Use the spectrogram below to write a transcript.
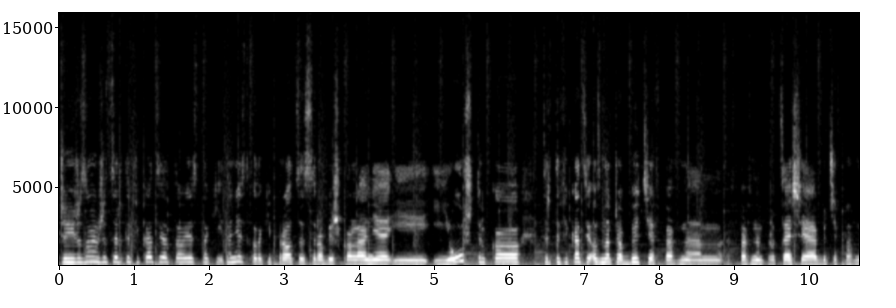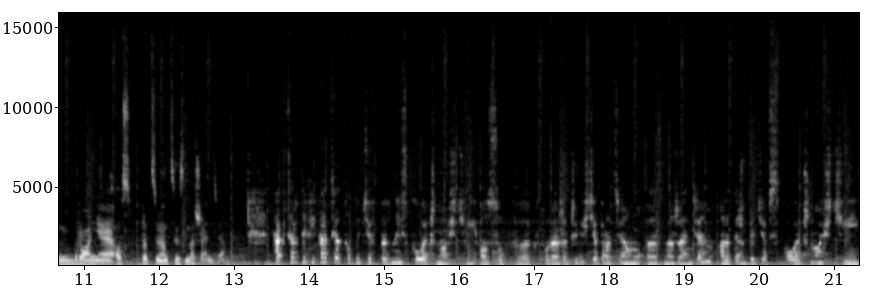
Czyli rozumiem, że certyfikacja to jest taki, to nie jest tylko taki proces, robię szkolenie i, i już, tylko certyfikacja oznacza bycie w pewnym, w pewnym procesie, bycie w pewnym gronie osób pracujących z narzędziem. Tak, certyfikacja to bycie w pewnej społeczności osób, które rzeczywiście pracują e, z narzędziem, ale też bycie w społeczności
